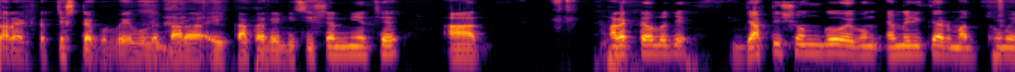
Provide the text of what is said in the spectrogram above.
তারা একটা চেষ্টা করবে বলে তারা এই কাতারে ডিসিশন নিয়েছে। আর আরেকটা হলো যে জাতিসংঘ এবং আমেরিকার মাধ্যমে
